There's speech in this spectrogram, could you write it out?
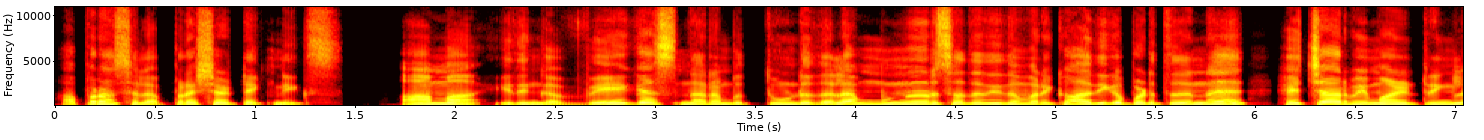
அப்புறம் சில ப்ரெஷர் டெக்னிக்ஸ் ஆமா இதுங்க வேகஸ் நரம்பு தூண்டுதலை முன்னூறு சதவீதம் வரைக்கும் அதிகப்படுத்துதுன்னு ஹெச்ஆர்பி மானிட்டரிங்ல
